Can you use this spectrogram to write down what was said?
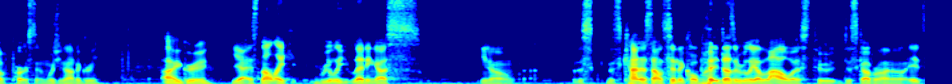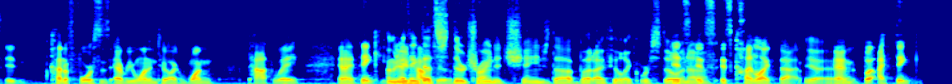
of person. Would you not agree? I agree. Yeah, it's not like really letting us, you know, this this kind of sounds cynical, but it doesn't really allow us to discover on our. It it kind of forces everyone into like one pathway, and I think I mean, I think that's to- they're trying to change that, but I feel like we're still it's in a. it's it's kind of like that. Yeah, And yeah. but I think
